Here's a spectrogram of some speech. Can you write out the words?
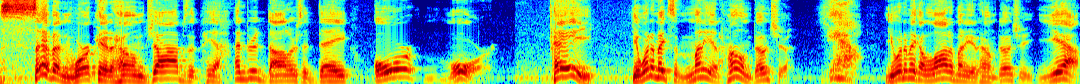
seven work at home jobs that pay a hundred dollars a day or more. Hey you want to make some money at home don't you? Yeah. You want to make a lot of money at home don't you? Yeah.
